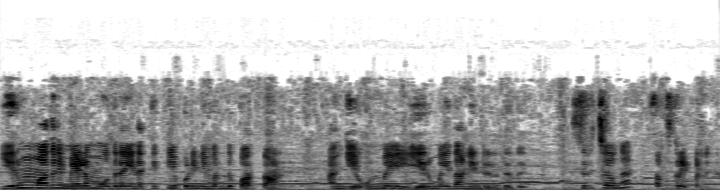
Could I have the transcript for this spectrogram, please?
எருமை மாதிரி மேல மோதுற என திட்டியபடி நிமிர்ந்து பார்த்தான். அங்கே உண்மையில் எருமைதான் என்றிருந்தது சிரிச்சவங்க சப்ஸ்கிரைப் பண்ணுங்க.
